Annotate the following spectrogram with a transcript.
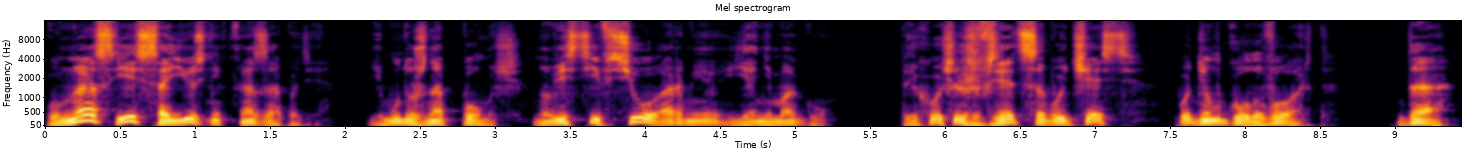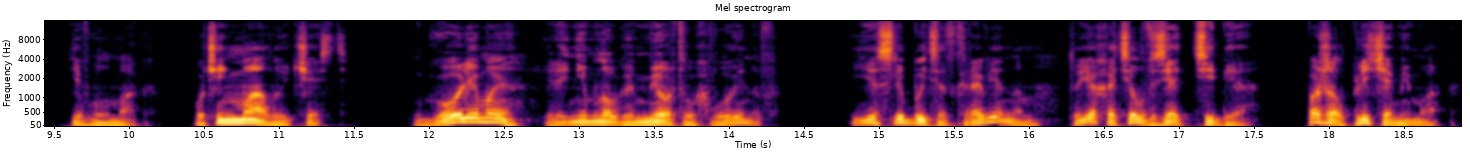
У нас есть союзник на западе. Ему нужна помощь, но вести всю армию я не могу. Ты хочешь взять с собой часть? Поднял голову Арт. Да, кивнул маг. Очень малую часть. Големы или немного мертвых воинов? Если быть откровенным, то я хотел взять тебя. Пожал плечами маг.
